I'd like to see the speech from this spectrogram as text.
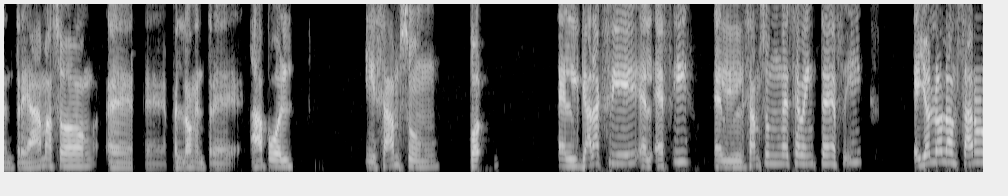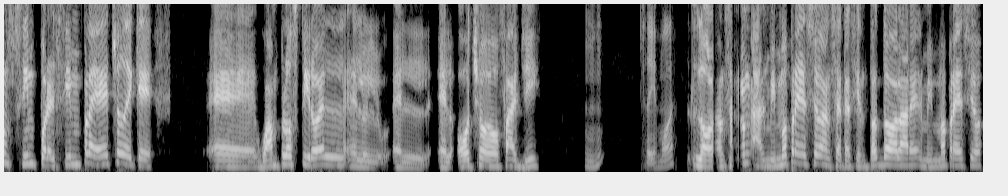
entre Amazon, eh, eh, perdón, entre Apple y Samsung. Por, el Galaxy, el FI, el Samsung S20 FI, ellos lo lanzaron sin por el simple hecho de que eh, OnePlus tiró el, el, el, 8 5G. Lo lanzaron al mismo precio, en 700 dólares, el mismo precio,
